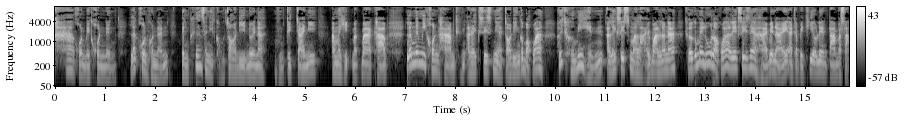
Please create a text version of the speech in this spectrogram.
ฆ่าคนไปคนหนึ่ง และคนคนนั้นเป็นเพื่อนสนิทของจอดีนด้วยนะจิตใจนี่อำมหิตมากๆครับ แล้วเมื่อมีคนถามถึงอเล็กซิสเนี่ย จอดีนก็บอกว่า เฮ้ย เธอไม่เห็นอเล็กซิสมาหลายวันแล้วนะ เธอก็ไม่รู้หรอกว่าอเล็กซิสเนี่ยหายไปไหน อาจจะไปเที่ยวเล่นตามภาษา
